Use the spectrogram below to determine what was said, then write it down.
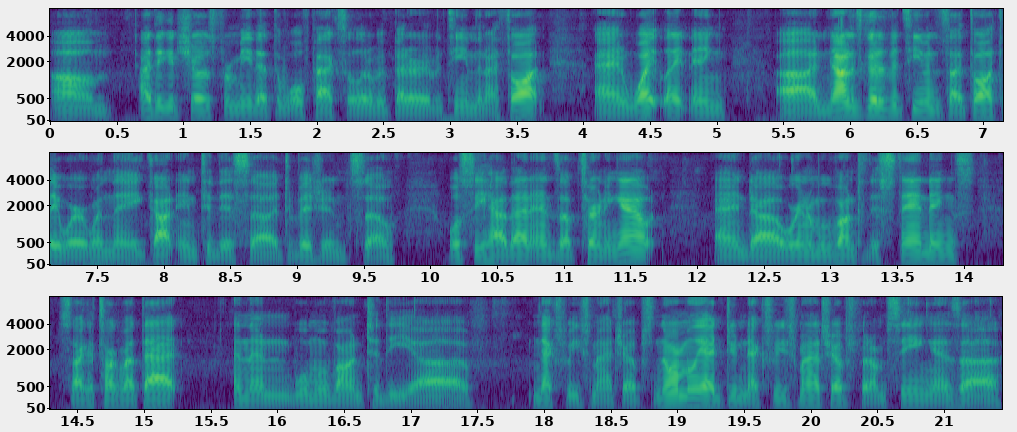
um, I think it shows for me that the Wolfpack's a little bit better of a team than I thought, and White Lightning uh, not as good of a team as I thought they were when they got into this uh, division. So we'll see how that ends up turning out, and uh, we're gonna move on to the standings, so I could talk about that, and then we'll move on to the uh, next week's matchups. Normally I do next week's matchups, but I'm seeing as uh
